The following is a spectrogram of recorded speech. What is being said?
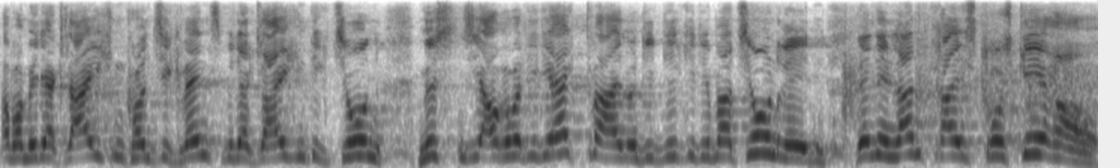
aber mit der gleichen Konsequenz, mit der gleichen Diktion müssten Sie auch über die Direktwahlen und die Legitimation reden. Wenn im Landkreis Groß-Gerau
